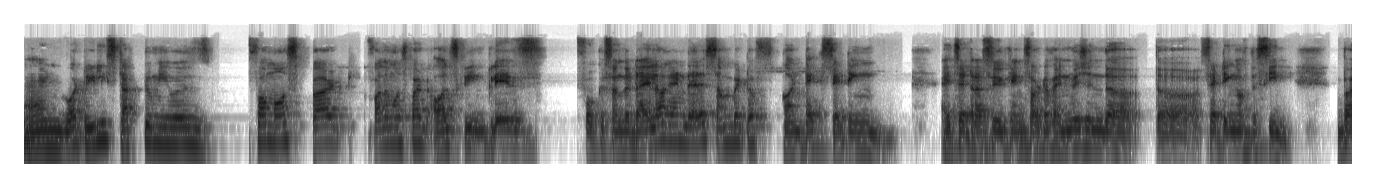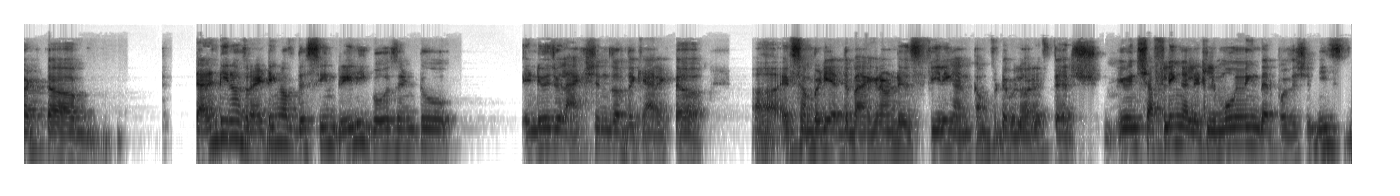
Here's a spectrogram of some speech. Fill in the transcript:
And what really stuck to me was, for most part, for the most part, all screenplays focus on the dialogue, and there is some bit of context setting, etc. So you can sort of envision the the setting of the scene. But uh, Tarantino's writing of this scene really goes into individual actions of the character uh, if somebody at the background is feeling uncomfortable or if they're sh- even shuffling a little, moving their position. He's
